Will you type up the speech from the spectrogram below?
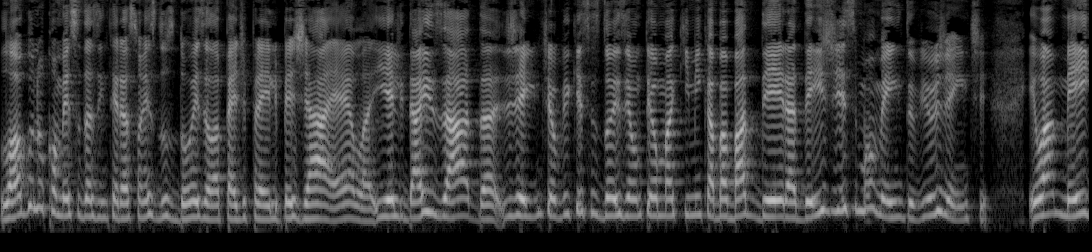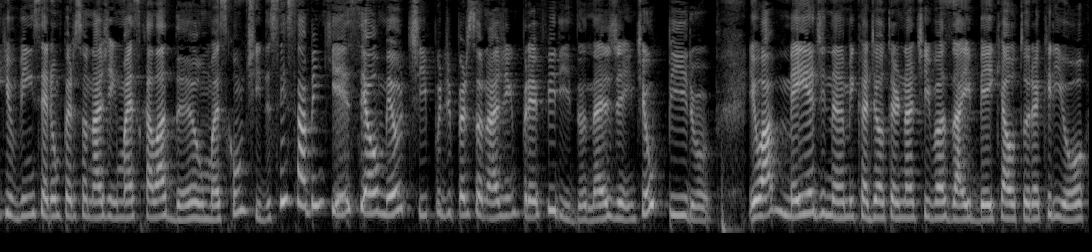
Logo no começo das interações dos dois, ela pede para ele beijar ela e ele dá risada. Gente, eu vi que esses dois iam ter uma química babadeira desde esse momento, viu, gente? Eu amei que o Vince era um personagem mais caladão, mais contido. Vocês sabem que esse é o meu tipo de personagem preferido, né, gente? Eu piro. Eu amei a dinâmica de alternativas A e B que a autora criou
